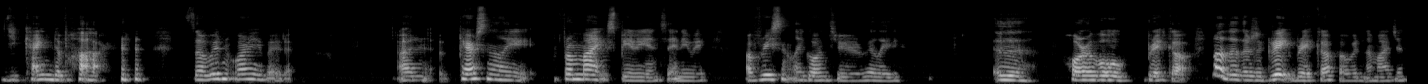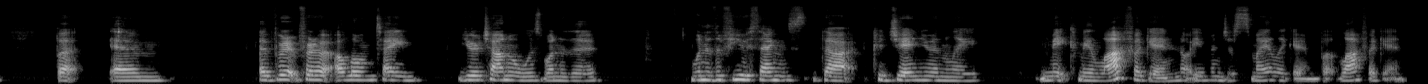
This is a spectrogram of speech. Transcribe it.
you kind of are. So I wouldn't worry about it. And personally from my experience anyway I've recently gone through a really ugh, horrible breakup. Not that there's a great breakup, I wouldn't imagine, but um, for, for a long time, your channel was one of the one of the few things that could genuinely make me laugh again, not even just smile again, but laugh again.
